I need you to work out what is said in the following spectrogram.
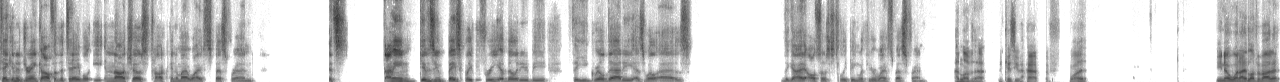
taking a drink off of the table, eating nachos, talking to my wife's best friend. It's, I mean, gives you basically free ability to be the grill daddy as well as the guy also sleeping with your wife's best friend. I love that because you have what? You know what I love about it?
